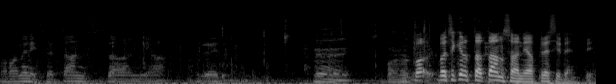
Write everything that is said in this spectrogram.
Oho, menikö se Tansania presidentti? Ei. Voitko kirjoittaa Tansania presidentti?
